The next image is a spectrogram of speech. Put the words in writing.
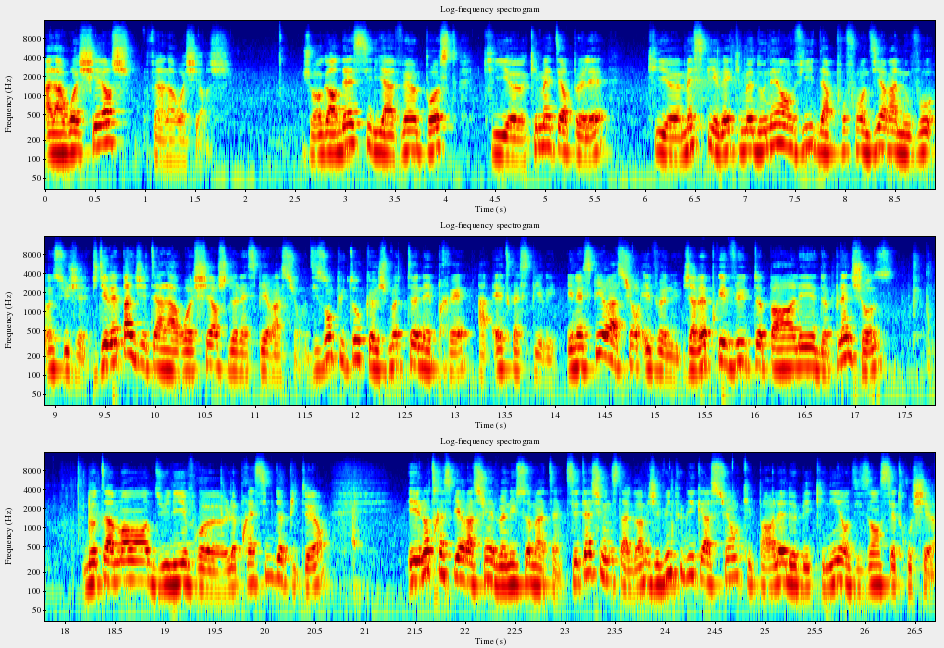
à la recherche, enfin à la recherche. Je regardais s'il y avait un post qui, euh, qui m'interpellait, qui m'inspirait, qui me donnait envie d'approfondir à nouveau un sujet. Je dirais pas que j'étais à la recherche de l'inspiration. Disons plutôt que je me tenais prêt à être inspiré. Et l'inspiration est venue. J'avais prévu de te parler de plein de choses, notamment du livre euh, Le principe de Peter. Et notre inspiration est venue ce matin. C'était sur Instagram, j'ai vu une publication qui parlait de bikini en disant c'est trop cher.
